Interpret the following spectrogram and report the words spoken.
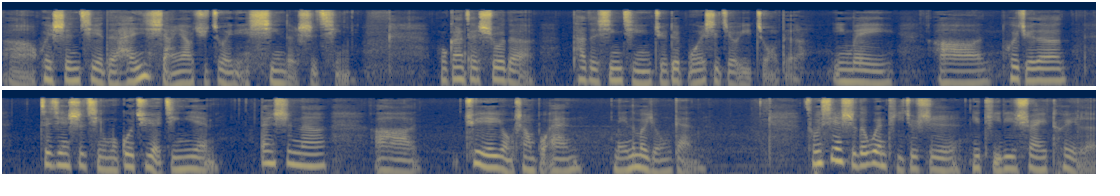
啊，会深切的很想要去做一点新的事情。我刚才说的，他的心情绝对不会是只有一种的，因为啊，会觉得这件事情我们过去有经验，但是呢，啊，却也涌上不安，没那么勇敢。从现实的问题就是，你体力衰退了，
